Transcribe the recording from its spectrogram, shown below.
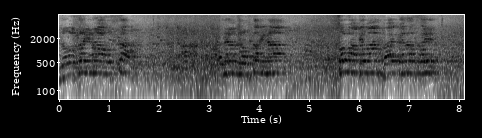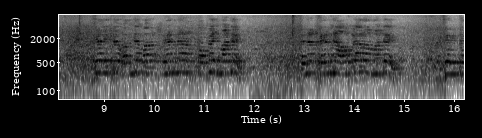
નવસારીનો આ ઉત્સાહ અને નવસારીના સૌ આગેવાન ભાઈ બહેનો સહિત જે રીતે વંદે ભારત ટ્રેનના સ્ટોપેજ માટે તેને ટ્રેનને આવકારવા માટે જે રીતે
